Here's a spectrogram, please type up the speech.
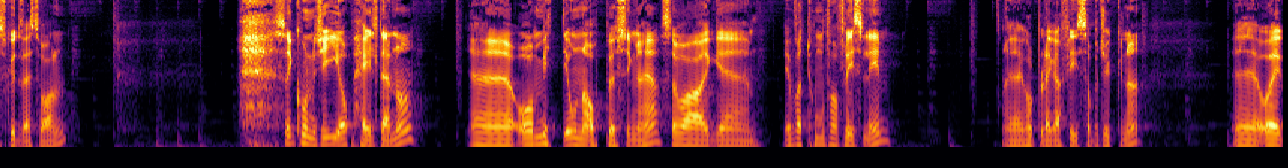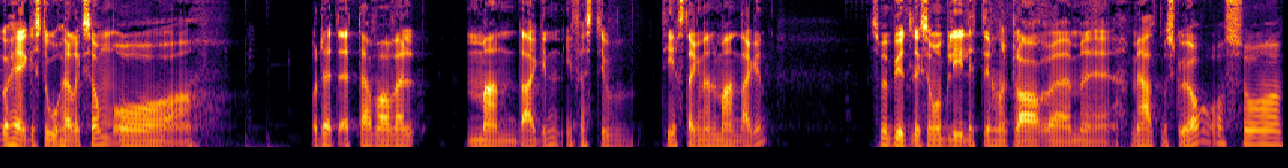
Skuddfestivalen. Så jeg kunne ikke gi opp helt ennå. Eh, og midt i under oppussinga her så var jeg eh, Jeg var tom for fliselim. Eh, Jeg holdt på å legge fliser på kjøkkenet. Eh, og jeg og Hege sto her, liksom, og Og det, dette var vel mandagen i festiv... Tirsdagen eller mandagen. Så vi begynte liksom å bli litt klar med, med alt vi skulle gjøre. Og så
